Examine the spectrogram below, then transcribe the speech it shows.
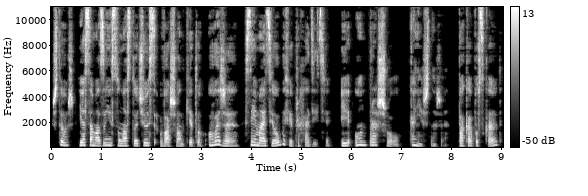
«Что ж, я сама занесу настойчивость в вашу анкету. Уважаю. Снимайте обувь и проходите». И он прошел, конечно же. Пока пускают,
